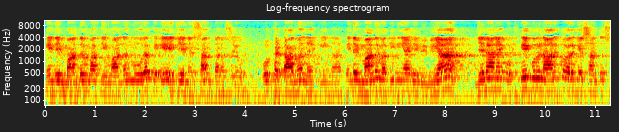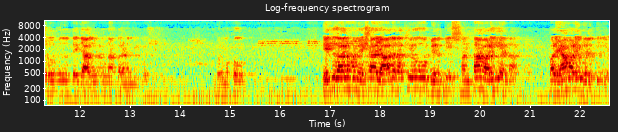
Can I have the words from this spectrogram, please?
ਕਹਿੰਦੇ, ਮੰਦ ਮਤੀ ਮਨ ਮੂਰਖ ਇਹ ਜਿਨ ਸੰਤਨ ਸਿਓ ਉਠ ਟਾਮਨ ਕੀਨਾ ਕਹਿੰਦੇ, ਮੰਦ ਮਤੀ ਦੀਆਂ ਇਹ ਬੀਬੀਆਂ ਜਿਨ੍ਹਾਂ ਨੇ ਉੱਠ ਕੇ ਗੁਰੂ ਨਾਨਕ ਵਰਗੇ ਸੰਤ ਸਰੂਪ ਦੇ ਉੱਤੇ ਜਾਦੂ ਟੂਣਾ ਕਰਨ ਦੀ ਕੋਸ਼ਿਸ਼ ਕੀਤੀ। ਗੁਰਮੁਖੋ, ਇੱਕ ਗੱਲ ਹਮੇਸ਼ਾ ਯਾਦ ਰੱਖਿਓ, ਉਹ ਬਿਰਤੀ ਸੰਤਾਂ ਵਾਲੀ ਹੈ ਨਾ, ਭਲਿਆਂ ਵਾਲੀ ਬਿਰਤੀ ਹੈ।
